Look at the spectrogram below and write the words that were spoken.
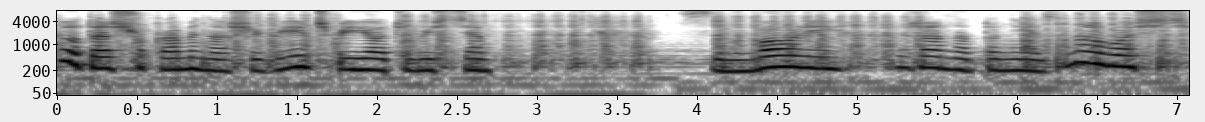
Tu też szukamy naszych liczb i oczywiście symboli. Żadna to nie jest nowość,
